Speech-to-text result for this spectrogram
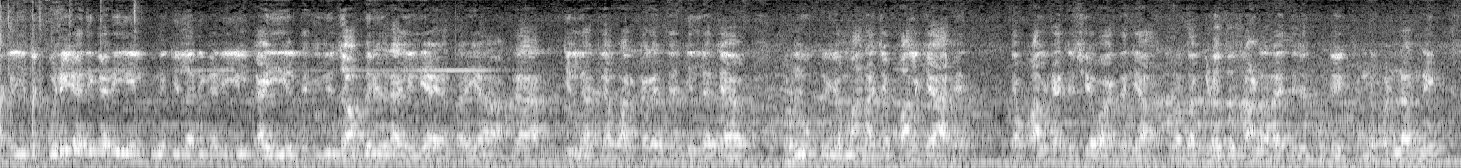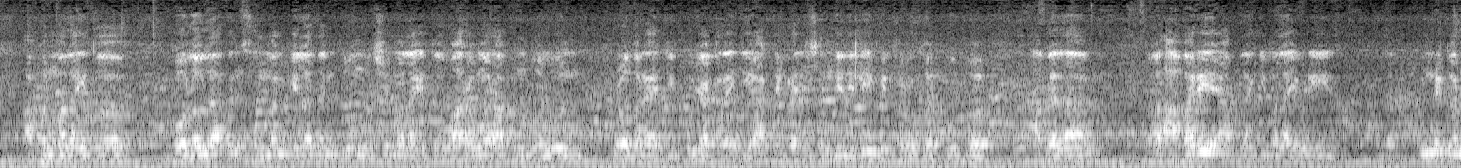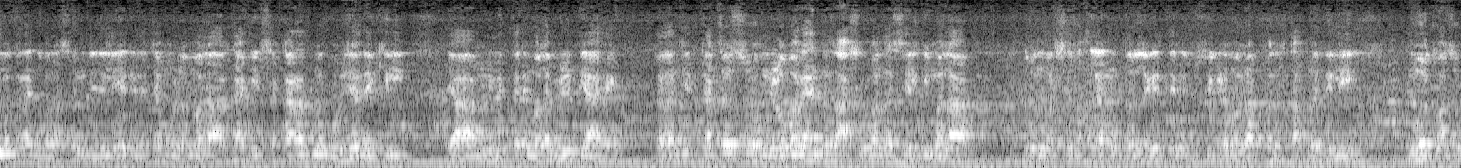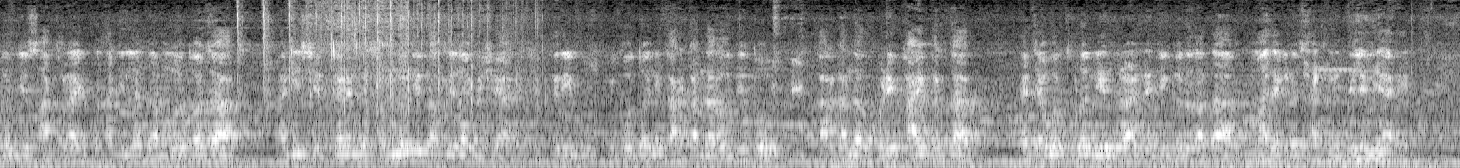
आता इथं कुणी अधिकारी येईल कुणी जिल्हाधिकारी येईल काही येईल त्याची जी जबाबदारी राहिलेली आहे. आता या आपल्या जिल्ह्यातल्या वारकऱ्यांच्या जिल्ह्याच्या प्रमुख ज्या मानाच्या पालख्या आहेत त्या पालख्याची सेवा त्यांच्या हातून आता घडतच राहणार आहे त्याच्यात कुठेही खंड पडणार नाही. आपण मला इथं बोलवला त्यांनी सन्मान केलात आणि दोन वर्षे मला इथं वारंवार आपण बोलवून निळोबरायाची पूजा करायची आरती करायची संधी दिली. मी खरोखर खूप आपल्याला आभारी आहे आपला की मला एवढी पुण्यकर्म करायची मला संधी दिली आणि त्याच्यामुळं मला काही सकारात्मक ऊर्जा देखील या निमित्ताने मला मिळते आहे. कदाचित त्याचंच निळोबऱ्यांचाच आशीर्वाद असेल की मला दोन वर्ष झाल्यानंतर लगेच त्यांनी दुसरीकडे मला पदस्थापना दिली. महत्त्वाचं म्हणजे साखर आयुक्त हा जिल्ह्याचा महत्त्वाचा आणि शेतकऱ्यांच्या संबंधित असलेला विषय आहे. शेतकरी ऊस पिकवतो आणि कारखानदाराला देतो. कारखानदार पुढे काय करतात याच्यावर थोडं नियंत्रण आणण्याची गरज आता माझ्याकडे साठवण दिलेली आहे.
